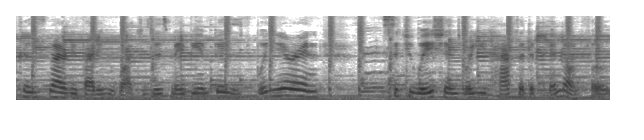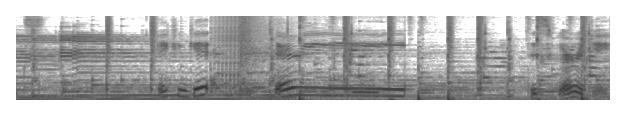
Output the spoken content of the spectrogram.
because not everybody who watches this may be in business, when you're in situations where you have to depend on folks, it can get very discouraging.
